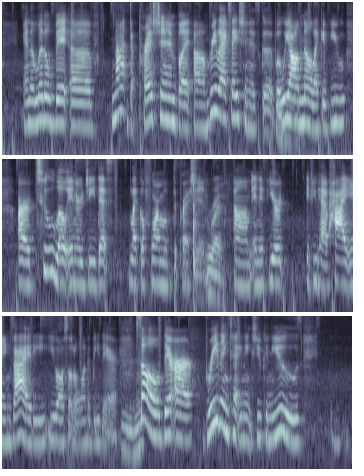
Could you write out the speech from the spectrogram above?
and a little bit of not depression, but um, relaxation is good. But Mm-hmm. we all know, like, if you are too low energy, that's like a form of depression. Right. Um, and if you're if you have high anxiety, you also don't want to be there. Mm-hmm. So there are breathing techniques you can use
